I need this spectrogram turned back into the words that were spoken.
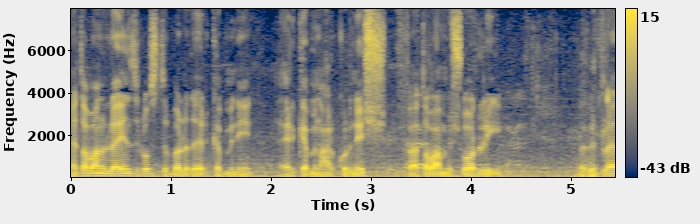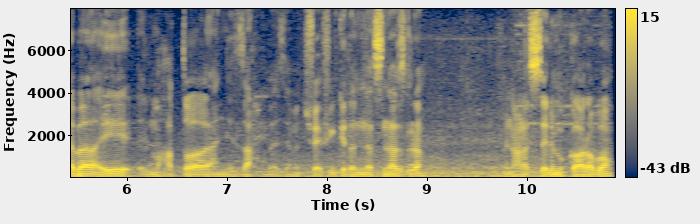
يعني طبعا اللي هينزل وسط البلد هيركب منين؟ هيركب من على الكورنيش. فطبعا مشوار ليه. فبتلاقي بقى إيه المحطة يعني زحمة زي ما أنتم شايفين كده الناس نازلة من على السلم الكهرباء.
